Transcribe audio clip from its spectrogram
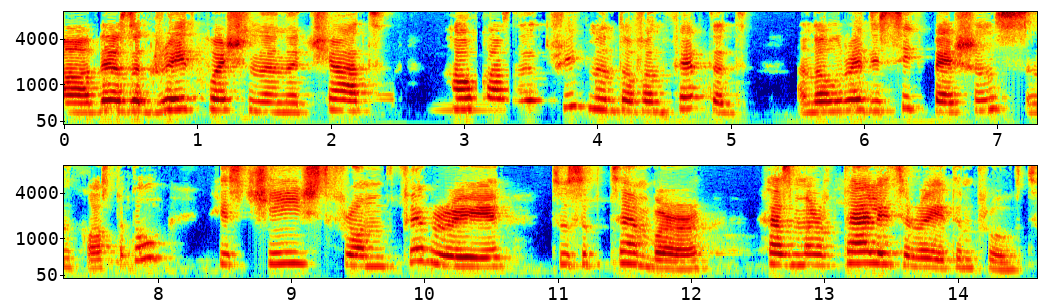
Uh, there's a great question in the chat. How has the treatment of infected and already sick patients in hospital has changed from February to September? Has mortality rate improved?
